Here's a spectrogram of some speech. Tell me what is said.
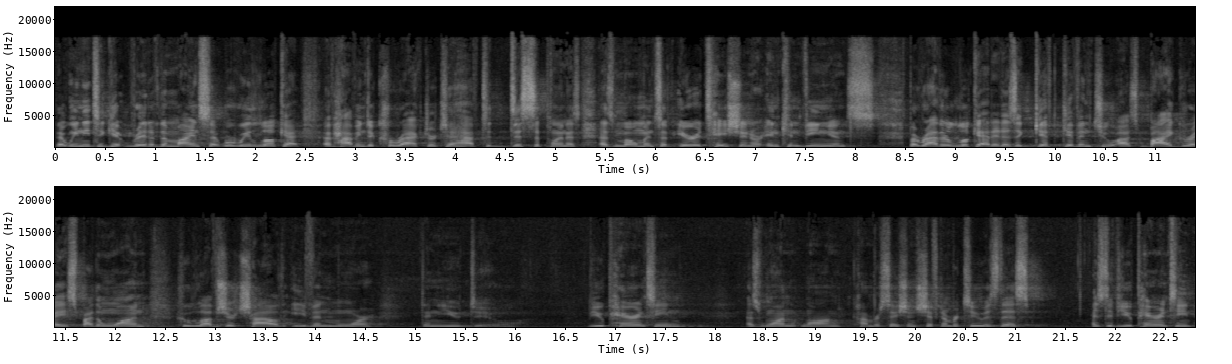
That we need to get rid of the mindset where we look at of having to correct or to have to discipline as, as moments of irritation or inconvenience, but rather look at it as a gift given to us by grace by the one who loves your child even more than you do. View parenting as one long conversation. Shift number two is this is to view parenting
